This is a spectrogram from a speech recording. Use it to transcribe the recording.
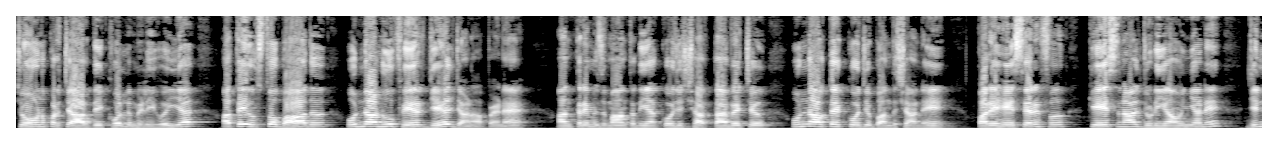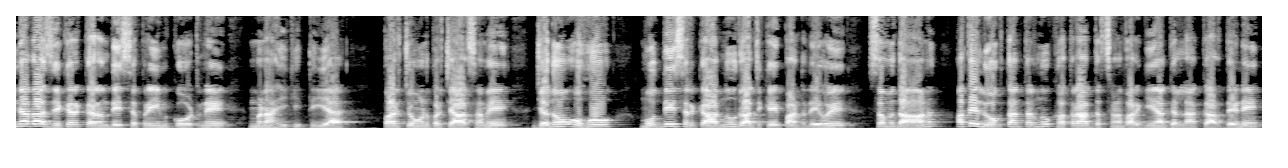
ਚੋਣ ਪ੍ਰਚਾਰ ਦੀ ਖੁੱਲ੍ਹ ਮਿਲੀ ਹੋਈ ਹੈ ਅਤੇ ਉਸ ਤੋਂ ਬਾਅਦ ਉਹਨਾਂ ਨੂੰ ਫੇਰ ਜੇਲ੍ਹ ਜਾਣਾ ਪੈਣਾ ਹੈ। ਅੰਤਰਿਮ ਜ਼ਮਾਨਤ ਦੀਆਂ ਕੁਝ ਸ਼ਰਤਾਂ ਵਿੱਚ ਉਹਨਾਂ ਉੱਤੇ ਕੁਝ ਬੰਦਸ਼ਾਂ ਨੇ, ਪਰ ਇਹ ਸਿਰਫ ਕੇਸ ਨਾਲ ਜੁੜੀਆਂ ਹੋਈਆਂ ਨੇ, ਜਿਨ੍ਹਾਂ ਦਾ ਜ਼ਿਕਰ ਕਰਨ ਦੀ ਸੁਪਰੀਮ ਕੋਰਟ ਨੇ ਮਨਾਹੀ ਕੀਤੀ ਹੈ। ਪਰ ਚੋਣ ਪ੍ਰਚਾਰ ਸਮੇਂ ਜਦੋਂ ਉਹ ਮੋਦੀ ਸਰਕਾਰ ਨੂੰ ਰੱਜ ਕੇ ਭੰਡਦੇ ਹੋਏ ਸੰਵਿਧਾਨ ਅਤੇ ਲੋਕਤੰਤਰ ਨੂੰ ਖਤਰਾ ਦੱਸਣ ਵਰਗੀਆਂ ਗੱਲਾਂ ਕਰਦੇ ਨੇ,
